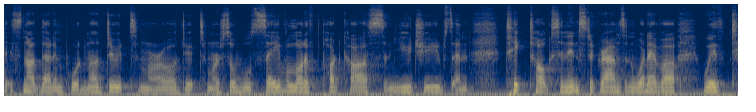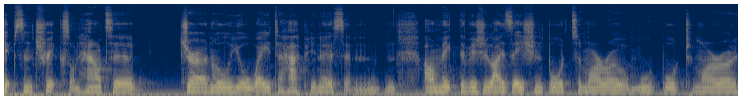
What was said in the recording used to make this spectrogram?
it's not that important. I'll do it tomorrow. I'll do it tomorrow. So we'll save a lot of podcasts and YouTubes and TikToks and Instagrams and whatever with tips and tricks on how to journal your way to happiness and I'll make the visualization board tomorrow or mood board tomorrow.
